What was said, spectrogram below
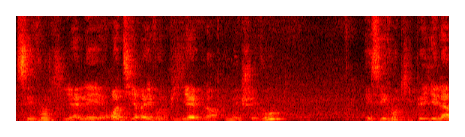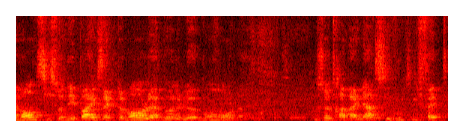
c'est vous qui allez retirer votre billet ou l'imprimer chez vous, et c'est vous qui payez l'amende si ce n'est pas exactement le bon ce travail-là, c'est vous qui le faites.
